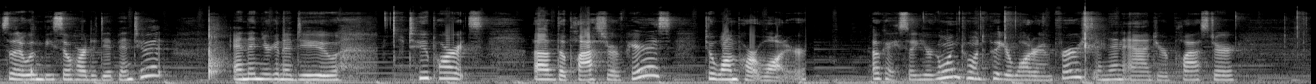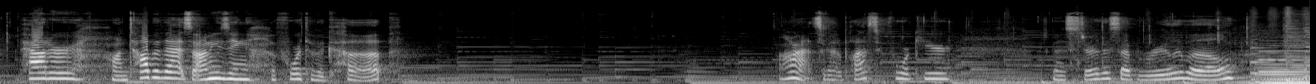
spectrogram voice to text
so that it wouldn't be so hard to dip into it. And then you're gonna do two parts of the plaster of Paris to one part water. Okay, so you're going to want to put your water in first and then add your plaster powder on top of that. So I'm using a fourth of a cup. All right, so I got a plastic fork here. Just gonna stir this up really well.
